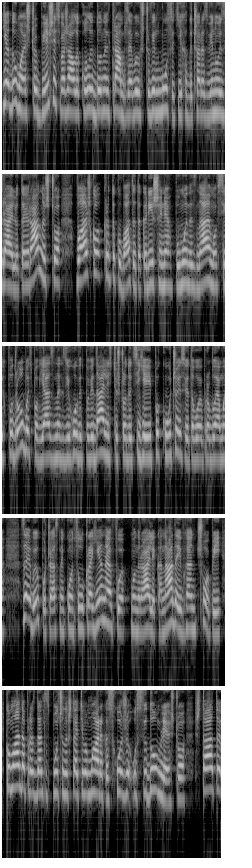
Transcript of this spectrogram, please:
Я думаю, що більшість вважали, коли Дональд Трамп заявив, що він мусить їхати через війну Ізраїлю та Ірану, що важко критикувати таке рішення, бо ми не знаємо всіх подробиць пов'язаних з його відповідальністю щодо цієї пекучої світової проблеми, заявив почесний консул України в Монреалі, Канада Євген Чопій. Команда президента Сполучених Штатів Америки схоже усвідомлює, що Штати,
